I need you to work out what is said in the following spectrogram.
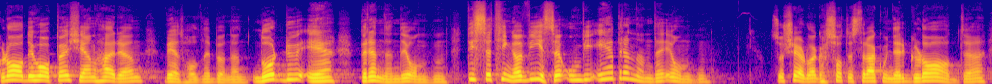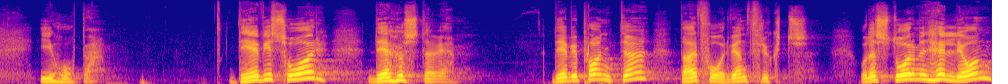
Glad i håpet, tjen Herren, vedholdende i bønnen. Når du er brennende i ånden. Disse tingene viser om vi er brennende i ånden. Så ser du jeg har satt en strek under 'glade i håpet'. Det vi sår, det høster vi. Det vi planter, der får vi en frukt. Og Det står om Den hellige ånd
